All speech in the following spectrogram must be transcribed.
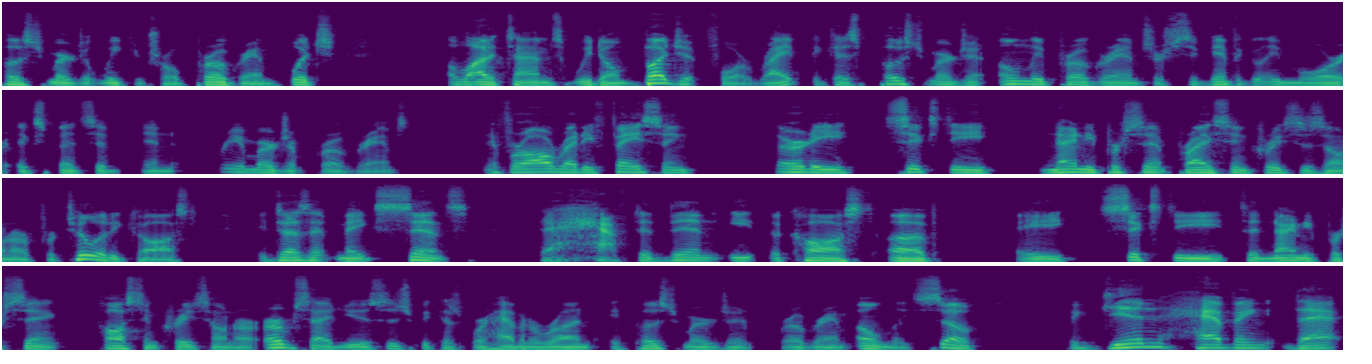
post emergent weed control program, which a lot of times we don't budget for, right? Because post emergent only programs are significantly more expensive than pre emergent programs. And if we're already facing 30, 60, 90% price increases on our fertility cost, it doesn't make sense to have to then eat the cost of a 60 to 90% cost increase on our herbicide usage because we're having to run a post emergent program only. So begin having that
